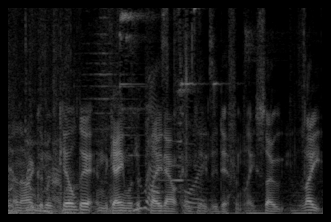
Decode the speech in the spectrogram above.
and I could have killed it, and the game would have played out completely differently. So, like,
